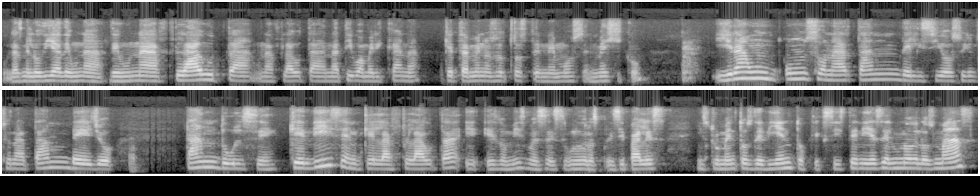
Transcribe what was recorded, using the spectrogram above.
las melodías de una, de una flauta, una flauta nativo americana, que también nosotros tenemos en México, y era un, sonar tan delicioso y un sonar tan bello, tan dulce, que dicen que la flauta es lo mismo, es, uno de los principales instrumentos de viento que existen y es el, uno de los más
